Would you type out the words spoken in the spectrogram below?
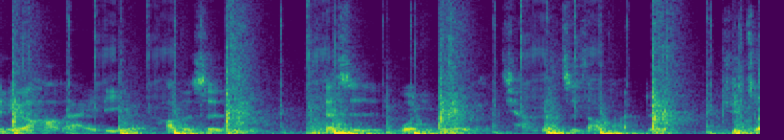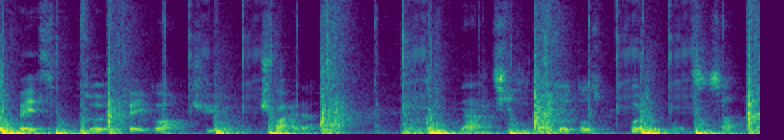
你有好的 idea、好的设计，但是如果你没有很强的制造团队去做 base、做背光去 try 的话，那其实到时候都是不会沦为纸上谈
